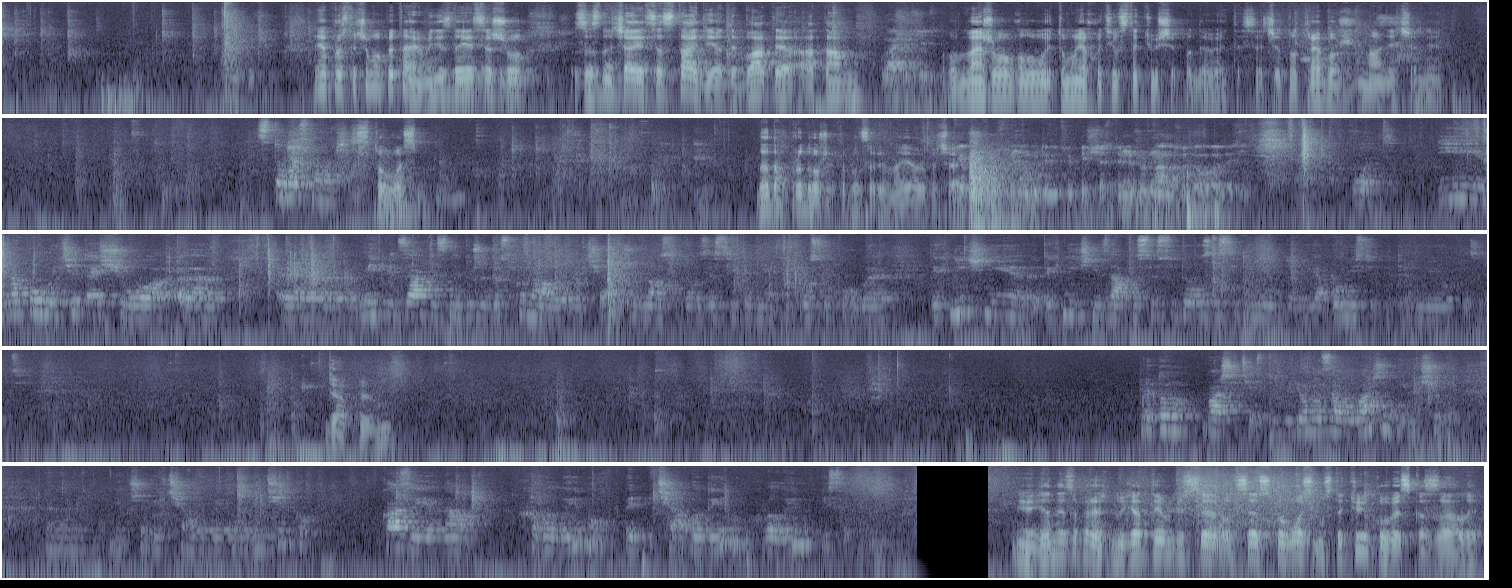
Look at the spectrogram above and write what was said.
Я просто чому питаю? Мені здається, що зазначається стадія дебати, а там обмежував голову, і тому я хотів статтю ще подивитися, чи то треба в журналі, чи ні. 108 ваш. 108. Да-да, продовжуйте, Базарина, я Я вибачаю. хочу встановити відсутність частини журналу судового засідання. От. І враховуючи те, що е, мій підзахисний дуже досконало вивчає журнал судового засідання і прослуховує технічні, технічні записи судового засідання, то я повністю підтримую його позицію. Дякую. При тому, ваша честь, його зауваженні, якщо, ви, е, вивчали ви його, він чітко вказує на хвилину, е, годину, хвилину і секунду. Ні, я не заперечую. Ну я дивлюся, оце 108 статтю, яку ви сказали.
